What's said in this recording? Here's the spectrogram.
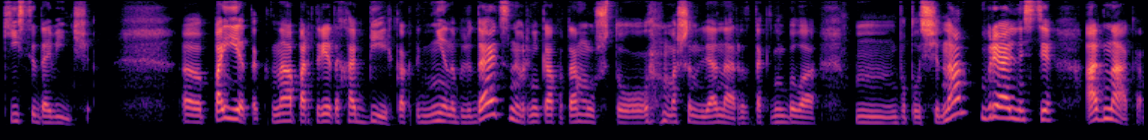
кисти да Винчи. Э, поеток на портретах обеих как-то не наблюдается, наверняка потому, что машина Леонардо так и не была воплощена в реальности. Однако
